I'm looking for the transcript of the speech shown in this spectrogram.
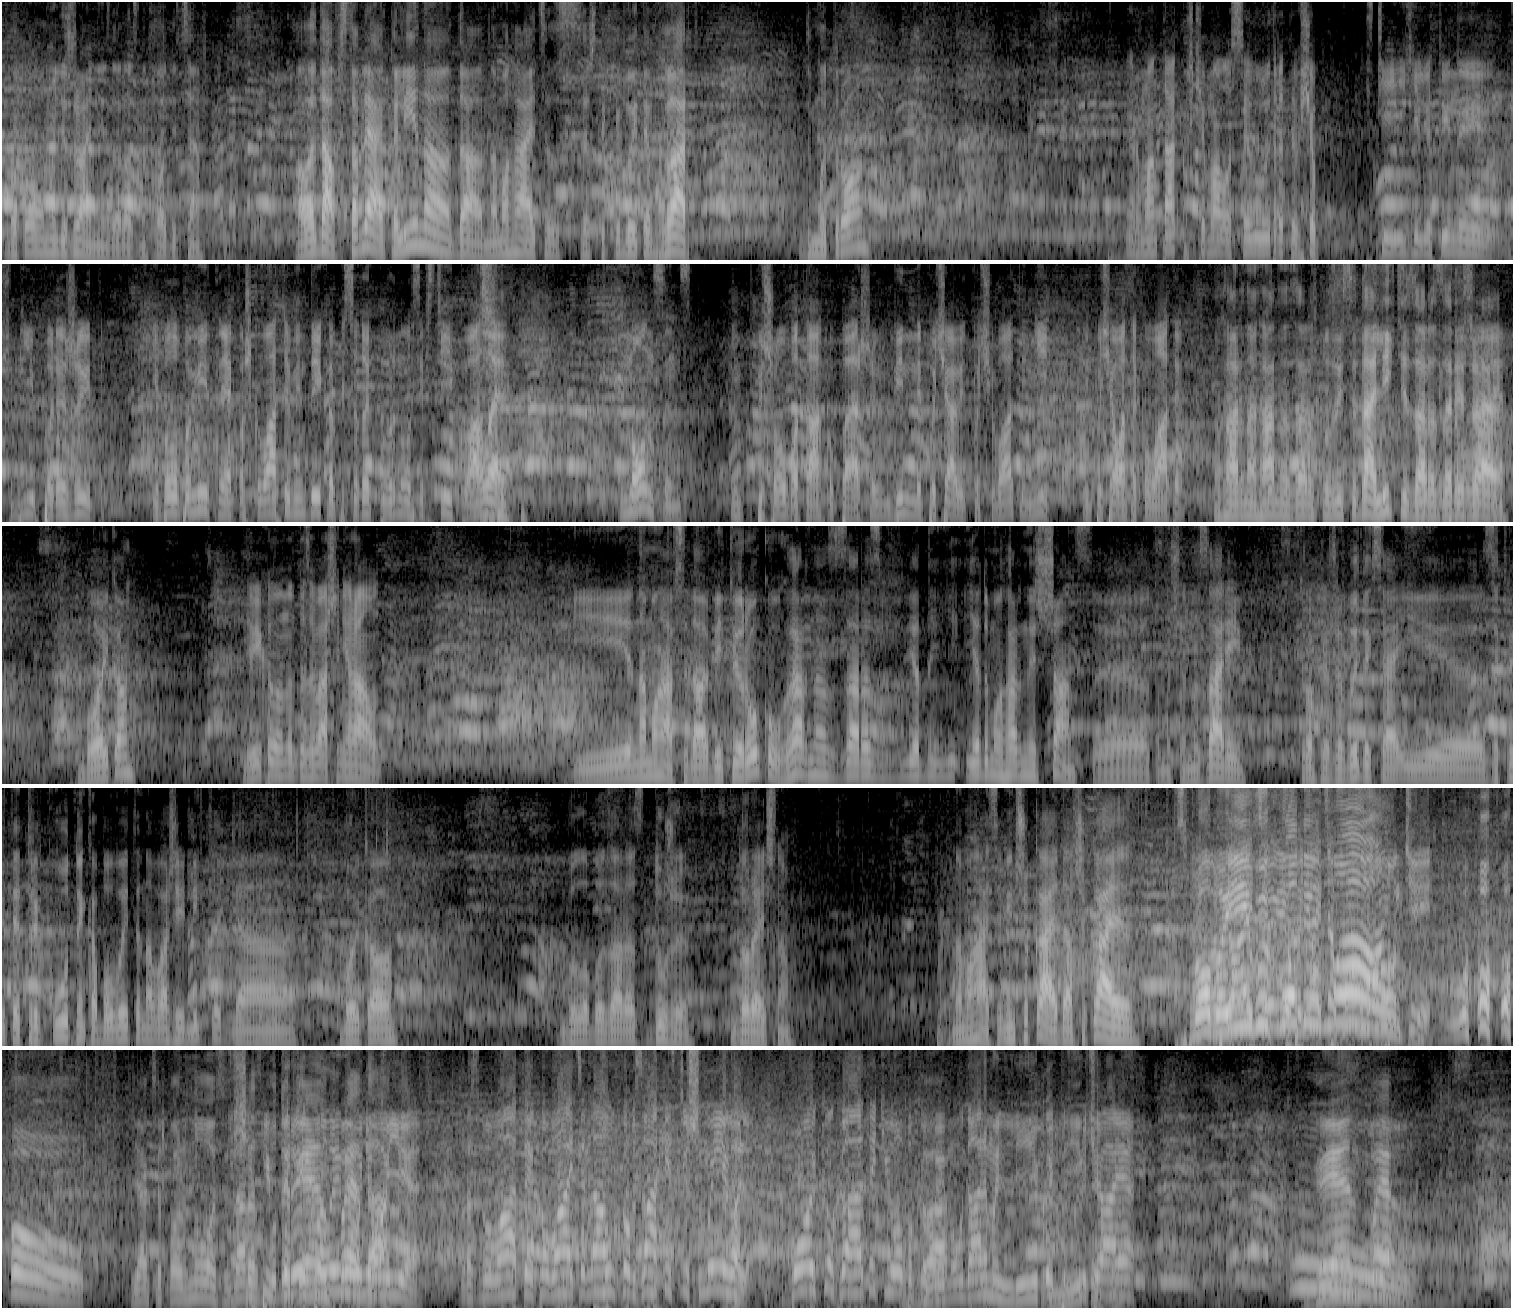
боковому держанні зараз знаходиться. Але да, вставляє коліна, да, намагається все ж таки вийти в гард Дмитро. Роман також чимало сил витратив, щоб з тієї гільотини, щоб її пережити. І було помітно, як важкувато він дихав після того, як повернувся в стійку. Але нонсенс. Він пішов в атаку першим. Він не почав відпочивати. Ні, він почав атакувати. Гарна, гарна зараз позиція. Да, лікті зараз Лікті заряджає Бойко. Дві хвилини до завершення раунду. І намагався да, обійти руку. Гарно зараз, я, я думаю, гарний шанс. е, Тому що Назарій трохи вже видихся і е, закрити трикутник або вийти на важі лікті для Бойко було б зараз дуже доречно. Намагається. Він шукає, да, шукає. Спроба і виходить в маунті. Як це повернулося? Ще Зараз буде ГНП. у нього є. Розбивати, ховається наглухо в захисті Шмиголь. Бойко гатить його боковими ударами. Лікоть, підключає. ГНП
